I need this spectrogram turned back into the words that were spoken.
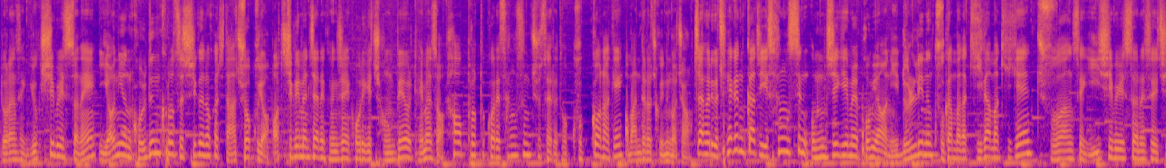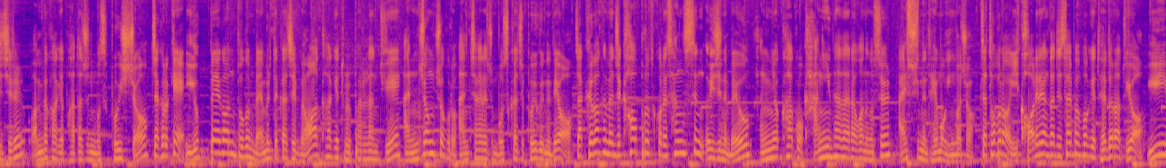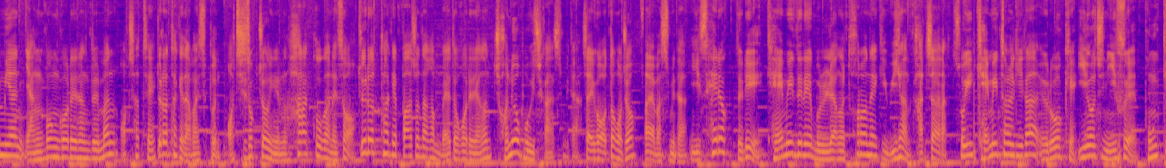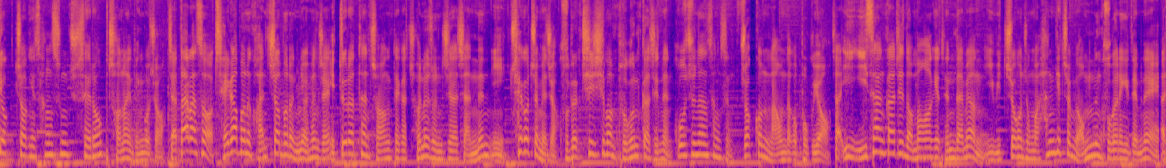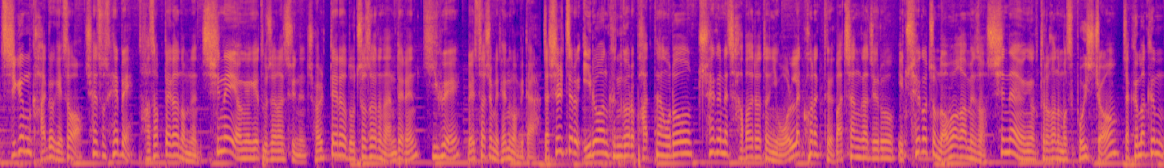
노란색 61선에 연이은 골든 크로스 시그널까지 나와주었고요. 어, 지금 현재는 굉장히 고리게 정배열되면서 카오 프로토콜의 상승 추세를 더 굳건하게 어, 만들어주고 있는 거죠. 자, 그리고 최근까지 이 상승 움직임을 보면 이 눌리는 구간마다 기가 막히게 주황색 21선에서의 지지를 완벽하게 받아주는 모습 보이시죠? 자, 그렇게 600원 부근 매물대까지 명확하게 돌파를 한 뒤에 안정적으로 안착을 해준 모습까지 보이고 있는데요. 자, 그만큼 현재 카오 프로토콜의 상승 의지는 매우 강력하고 강인하다 라고 하는 것을 알 수 있는 대목인 거죠. 자, 더불어 이 거래량까지 살펴보게 되더라도요. 유의미한 양봉 거래량들만 어, 차트에 뚜렷하게 남아있을 뿐 어, 지속적인 이런 하락 구간에서 뚜렷하게 빠져나간 매도 거래량은 전혀 보이지가 않습니다. 자, 이거 어떤 거죠? 아, 예, 맞습니다. 이 세력들이 개미들의 물량을 털어내기 위한 가짜 하락, 소위 개미 털기가 이렇게 이어진 이후에 본격적인 상승 추세로 전환이 된 거죠. 자, 따라서 제가 보는 관점으로는요, 현재 이 뚜렷한 저항대가 전혀 존재하지 않는 이 최고점이죠. 970원 부근까지는 꾸준한 상승 무조건 나온다고 보고요. 자, 이 이상까지 넘어가게 된다면 이 위쪽은 정말 한계점이 없는 구간이기 때문에 아, 지금 가격에서 최소 3배, 5배가 넘는 신의 영역에 도전할 수 있는 절대로 놓쳐서는 안 되는 기회의 매수점이 되는 겁니다. 자, 실제로 이러한 근거를 바탕으로 최근에 잡아들였던 이 원래 커넥트 마찬가지로 이 최고점 넘어가면서 신의 영역 들어가는 모습 보이시죠? 자, 그만큼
